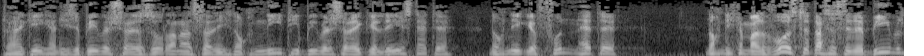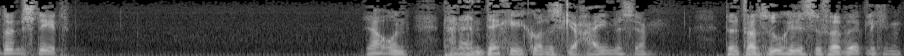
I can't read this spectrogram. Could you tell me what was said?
dann gehe ich an diese Bibelstelle so ran, als wenn ich noch nie die Bibelstelle gelesen hätte, noch nie gefunden hätte, noch nicht einmal wusste, dass es in der Bibel drin steht. Ja, und dann entdecke ich Gottes Geheimnisse, dann versuche ich es zu verwirklichen.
